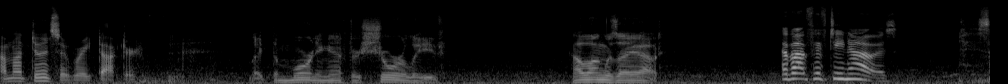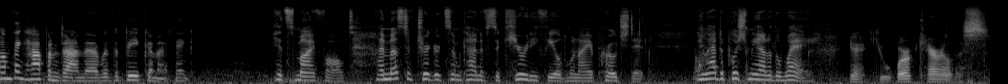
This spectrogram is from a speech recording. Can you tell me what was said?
I'm not doing so great, Doctor. Like the morning after shore leave. How long was I out? About 15 hours. Something happened down there with the beacon, I think. It's my fault. I must have triggered some kind of security field when I approached it. You had to push me out of the way. Yeah, you were careless.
